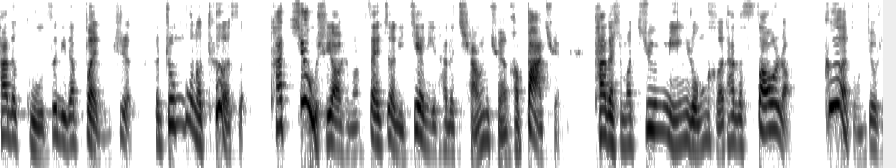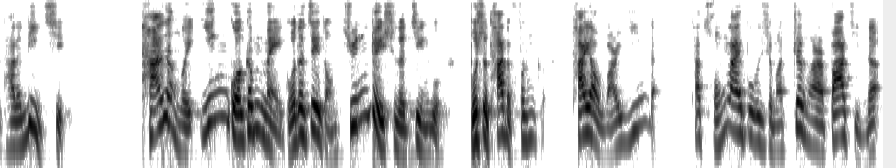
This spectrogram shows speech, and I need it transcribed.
它的骨子里的本质和中共的特色，它就是要什么，在这里建立它的强权和霸权，它的什么军民融合，它的骚扰，各种就是它的利器。他认为英国跟美国的这种军队式的进入不是他的风格。他要玩阴的，他从来不什么正儿八经的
